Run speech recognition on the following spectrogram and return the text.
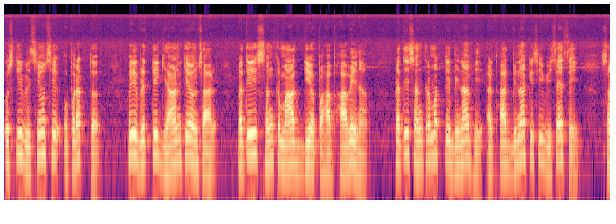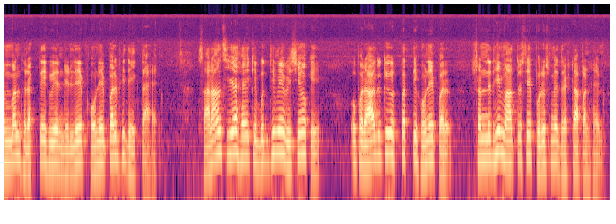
उसकी विषयों से उपरक्त हुई वृत्ति ज्ञान के अनुसार प्रति संक्रमाद्य भावे न प्रति संक्रमक के बिना भी अर्थात बिना किसी विषय से संबंध रखते हुए निर्लेप होने पर भी देखता है। सारांश यह है कि बुद्धि में विषयों के उपराग की उत्पत्ति होने पर सन्निधि मात्र से पुरुष में दृष्टापन है।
